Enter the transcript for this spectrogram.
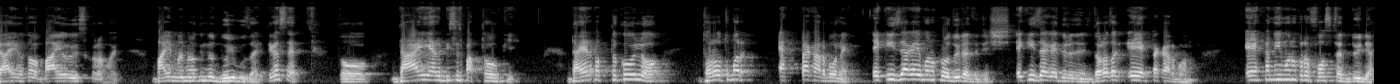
ডাই অথবা বাইও ইউজ করা হয়। বাই মানেও কিন্তু দুই বোঝায়, ঠিক আছে? তো ডাই আর বিষের পার্থক্য কি? ডাইয়ের পার্থক্য হইল ধরো তোমার একটা কার্বনে একই জায়গায় মনে করো দুইটা জিনিস, একই জায়গায় দুইটা জিনিস, ধরো যাক এই একটা কার্বন এখানেই মনে করো ফসফেট দুইটা,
